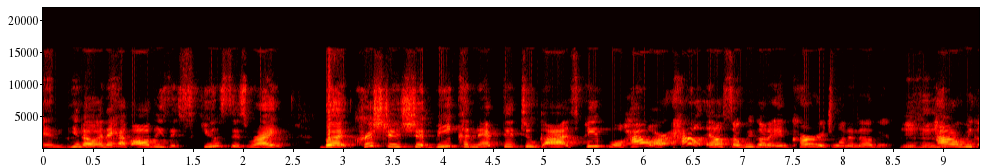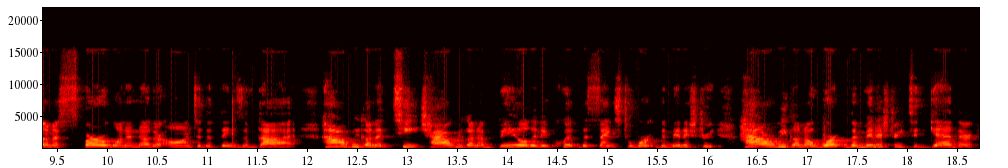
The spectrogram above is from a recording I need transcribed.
and you know, and they have all these excuses, right? But Christians should be connected to God's people. How are how else are we going to encourage one another? Mhm. How are we going to spur one another on to the things of God? How are we going to teach? How are we going to build and equip the saints to work the ministry? How are we going to work the ministry together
